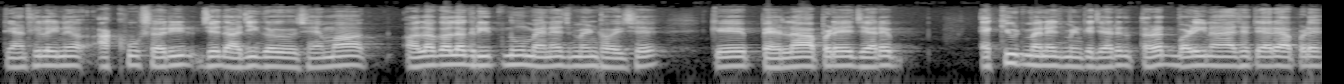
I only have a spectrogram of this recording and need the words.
ત્યાંથી લઈને આખું શરીર જે દાજી ગયું છે, એમાં અલગ અલગ રીતનું મેનેજમેન્ટ હોય છે કે પહેલાં આપણે જ્યારે એક્યુટ મેનેજમેન્ટ કે જ્યારે તરત બળીને આવ્યા છે, ત્યારે આપણે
